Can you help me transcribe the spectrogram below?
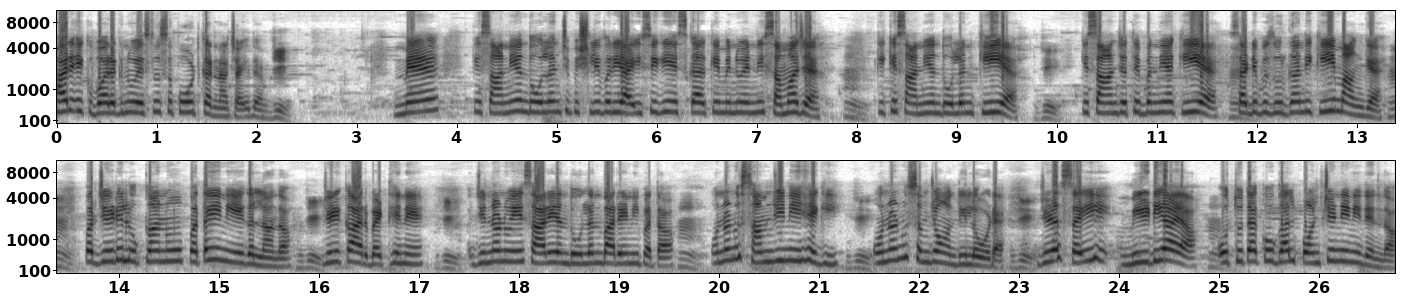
ਹਰ ਇੱਕ ਵਰਗ ਨੂੰ ਇਸ ਨੂੰ ਸਪੋਰਟ ਕਰਨਾ ਚਾਹੀਦਾ ਹੈ। ਜੀ। ਮੈਂ ਕਿਸਾਨੀ ਅੰਦੋਲਨ 'ਚ ਪਿਛਲੀ ਵਾਰੀ ਆਈ ਸੀਗੀ ਇਸ ਕਰਕੇ ਮੈਨੂੰ ਇੰਨੀ ਸਮਝ ਹੈ। ਕਿ ਕਿਸਾਨੀ ਅੰਦੋਲਨ ਕੀ ਹੈ ਜੀ ਕਿਸਾਨ ਜਥੇਬੰਦੀਆਂ ਕੀ ਹੈ ਸਾਡੇ ਬਜ਼ੁਰਗਾਂ ਦੀ ਕੀ ਮੰਗ ਹੈ ਪਰ ਜਿਹੜੇ ਲੋਕਾਂ ਨੂੰ ਪਤਾ ਹੀ ਨਹੀਂ ਇਹ ਗੱਲਾਂ ਦਾ। ਜਿਹੜੇ ਘਰ ਬੈਠੇ ਨੇ ਜਿਨ੍ਹਾਂ ਨੂੰ ਇਹ ਸਾਰੇ ਅੰਦੋਲਨ ਬਾਰੇ ਨਹੀਂ ਪਤਾ ਉਹਨਾਂ ਨੂੰ ਸਮਝ ਹੀ ਨਹੀਂ ਹੈਗੀ। ਉਹਨਾਂ ਨੂੰ ਸਮਝਾਉਣ ਦੀ ਲੋੜ ਹੈ। ਜਿਹੜਾ ਸਹੀ ਮੀਡੀਆ ਆ ਉੱਥੋਂ ਤੱਕ ਉਹ ਗੱਲ ਪਹੁੰਚਣ ਹੀ ਨਹੀਂ ਦਿੰਦਾ।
